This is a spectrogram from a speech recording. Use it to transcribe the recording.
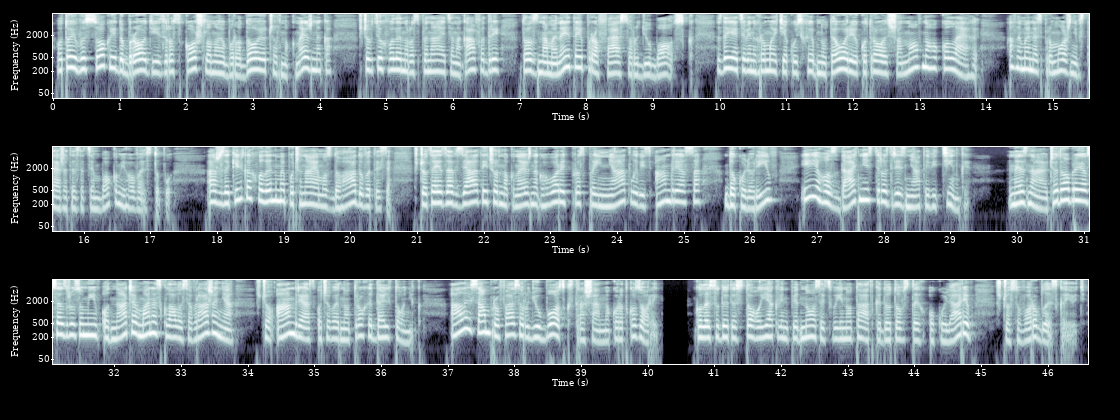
Отой високий добродій з розкошленою бородою чорнокнижника, що в цю хвилину розпинається на кафедрі, то знаменитий професор Дюбоск. Здається, він громить якусь хибну теорію котрогось шановного колеги, але ми не спроможні встежити за цим боком його виступу. Аж за кілька хвилин ми починаємо здогадуватися, що цей завзятий чорнокнижник говорить про сприйнятливість Андріаса до кольорів і його здатність розрізняти відтінки. Не знаю, чи добре я все зрозумів, одначе в мене склалося враження, що Андріас, очевидно, трохи дальтонік, але й сам професор Дюбоск страшенно короткозорий. Коли судити з того, як він підносить свої нотатки до товстих окулярів, що суворо блискають.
